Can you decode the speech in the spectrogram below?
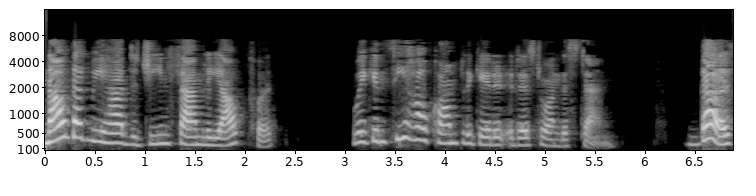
Now that we have the gene family output, we can see how complicated it is to understand. Thus,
